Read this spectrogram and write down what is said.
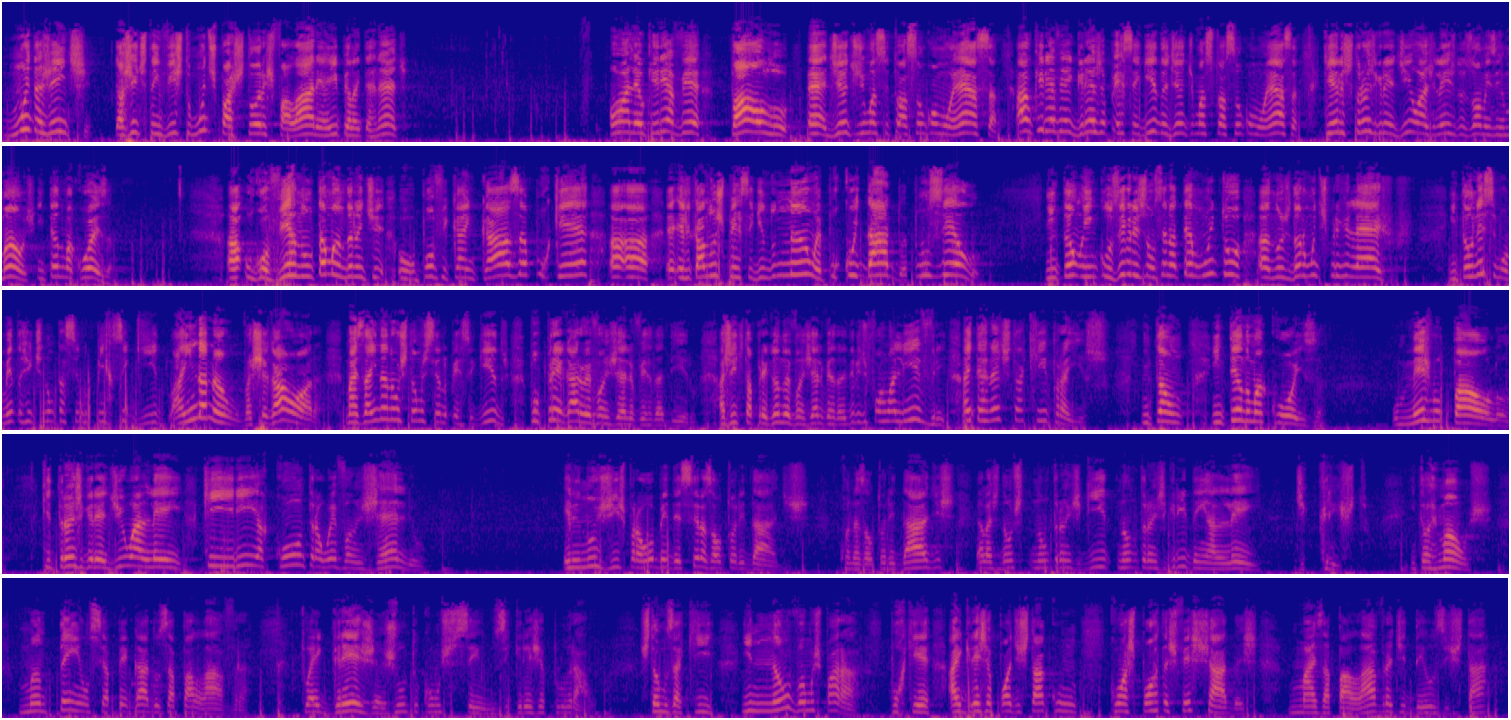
Muita gente, a gente tem visto muitos pastores falarem aí pela internet. Olha, eu queria ver Paulo é, diante de uma situação como essa. Ah, eu queria ver a igreja perseguida diante de uma situação como essa, que eles transgrediam as leis dos homens irmãos. Entenda uma coisa. Ah, o governo não está mandando gente, o povo ficar em casa porque ah, ah, ele está nos perseguindo. Não, é por cuidado, é por zelo. Então, inclusive, eles estão sendo até muito, ah, nos dando muitos privilégios. Então, nesse momento, a gente não está sendo perseguido. Ainda não, vai chegar a hora. Mas ainda não estamos sendo perseguidos por pregar o evangelho verdadeiro. A gente está pregando o evangelho verdadeiro de forma livre. A internet está aqui para isso. Então, entenda uma coisa: o mesmo Paulo que transgrediu a lei, que iria contra o evangelho, ele nos diz para obedecer às autoridades. Quando as autoridades elas não, não, não transgridem a lei de Cristo. Então, irmãos, mantenham-se apegados à palavra. Tu é igreja junto com os seus, igreja plural. Estamos aqui e não vamos parar, porque a igreja pode estar com, com as portas fechadas, mas a palavra de Deus está viva.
